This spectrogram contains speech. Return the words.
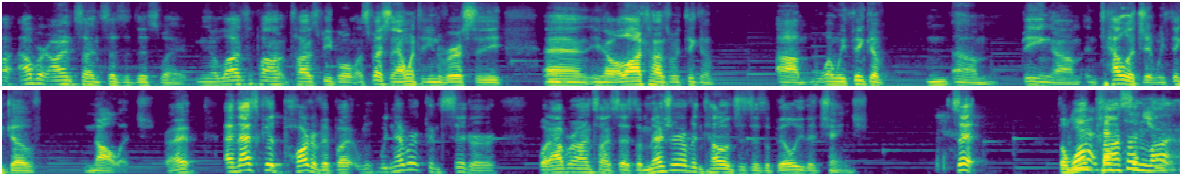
uh, Albert Einstein says it this way. You know, lots of times people, especially I went to university, mm. and you know, a lot of times we think of um, when we think of um, being um, intelligent, we think of knowledge, right? And that's good part of it, but we never consider what Albert Einstein says the measure of intelligence is ability to change. That's it. The yeah, one constant life,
